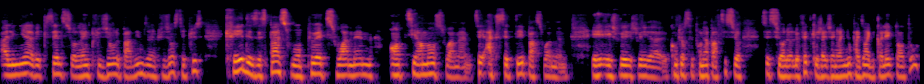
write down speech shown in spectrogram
alignée avec celle sur l'inclusion, le paradigme de l'inclusion, c'était plus créer des espaces où on peut être soi-même, entièrement soi-même, sais, accepté par soi-même. Et, je vais, je vais euh, conclure cette première partie sur, sur le, fait que j'ai une réunion, par exemple, avec des collègues tantôt,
